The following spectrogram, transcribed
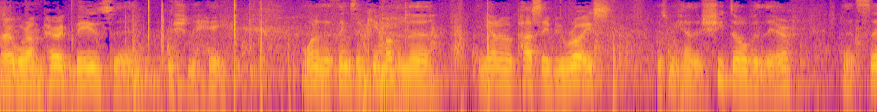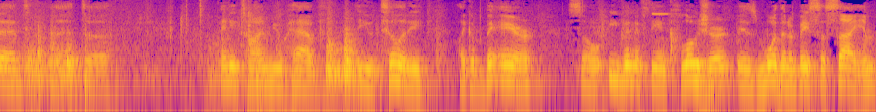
All right, we're on Perik Beis uh, Hay. One of the things that came up in the in Yonah Pase Birois was we had a sheet over there that said that uh, anytime you have a utility like a be'er, so even if the enclosure is more than a base asayim,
